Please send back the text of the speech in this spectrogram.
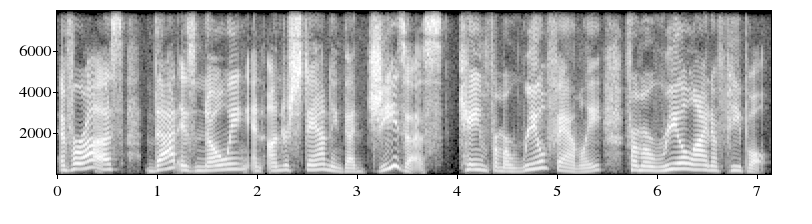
And for us, that is knowing and understanding that Jesus came from a real family, from a real line of people.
